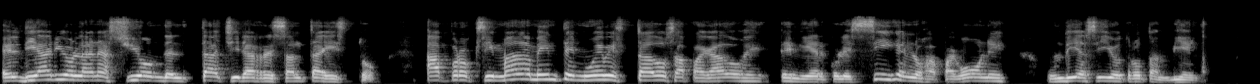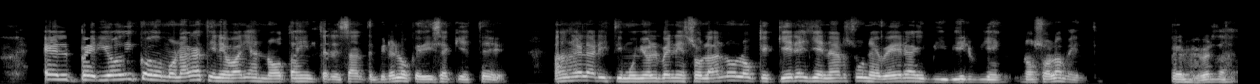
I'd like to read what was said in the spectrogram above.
El diario La Nación del Táchira resalta esto. Aproximadamente nueve estados apagados este miércoles. Siguen los apagones, un día sí y otro también. El periódico de Monagas tiene varias notas interesantes. Miren lo que dice aquí este Ángel Aristimuño. El venezolano lo que quiere es llenar su nevera y vivir bien, no solamente, pero es verdad.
